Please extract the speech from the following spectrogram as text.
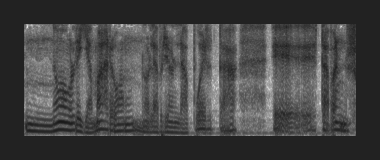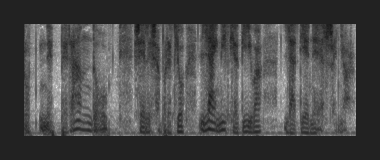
no le llamaron, no le abrieron la puerta, eh, estaban esperando, se les apareció. La iniciativa la tiene el Señor.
